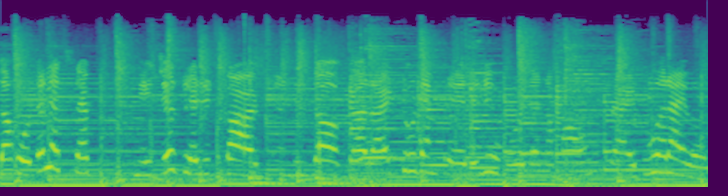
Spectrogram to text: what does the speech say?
The hotel accepts major credit cards and reserves the right to temporarily hold an amount prior to arrival.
